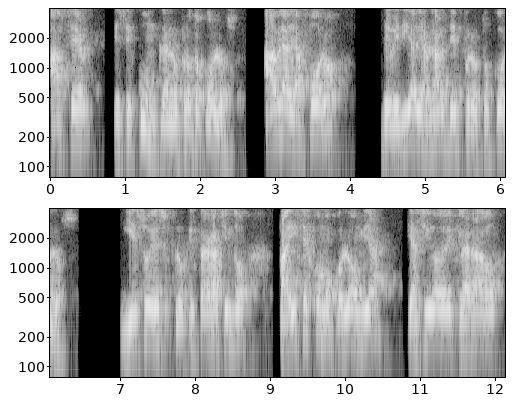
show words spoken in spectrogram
a hacer que se cumplan los protocolos? Habla de aforo, debería de hablar de protocolos. Y eso es lo que están haciendo países como Colombia, que ha sido declarado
